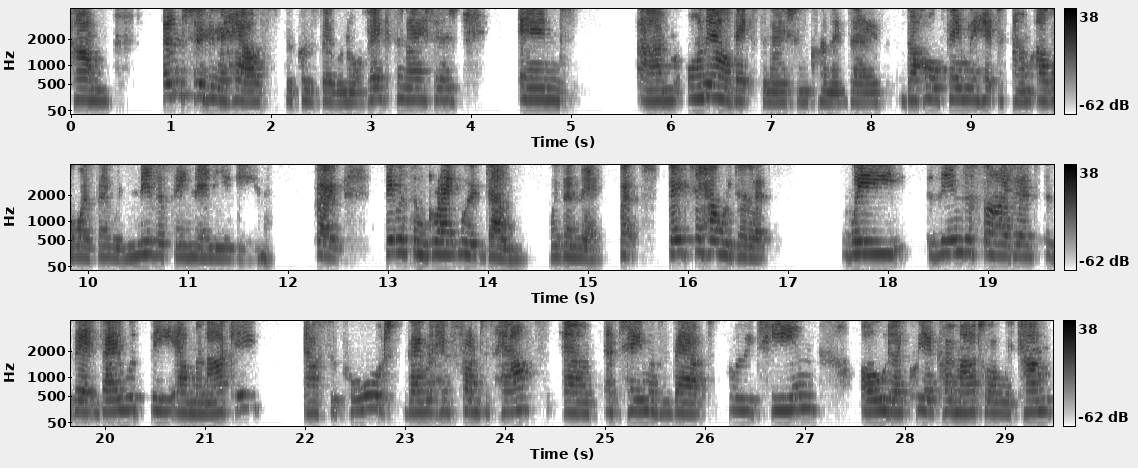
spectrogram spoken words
come into her house because they were not vaccinated. And um, on our vaccination clinic days, the whole family had to come, otherwise they would never see Nanny again. So there was some great work done within that. But back to how we did it, we then decided that they would be our manaaki, our support. They would have front of house. Our, a team of about probably 10 older kuia kaumātua would come,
